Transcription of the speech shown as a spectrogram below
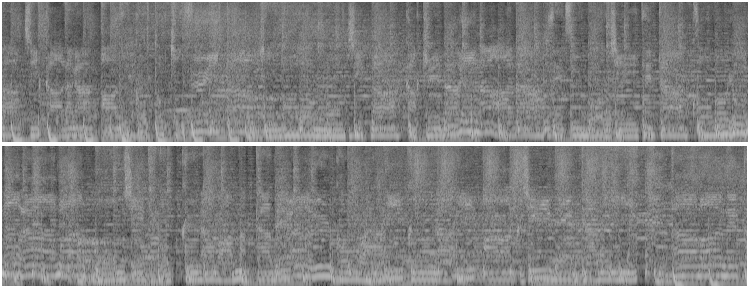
な力があること気づいた昨日の字が書けないなら絶望してたこの世ならばどうし僕らはまた出会う怖いくらいアクシデンタルに束ねた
